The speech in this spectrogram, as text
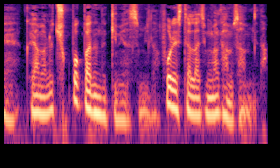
예, 그야말로 축복받은 느낌이었습니다. 포레스텔라 정말 감사합니다.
